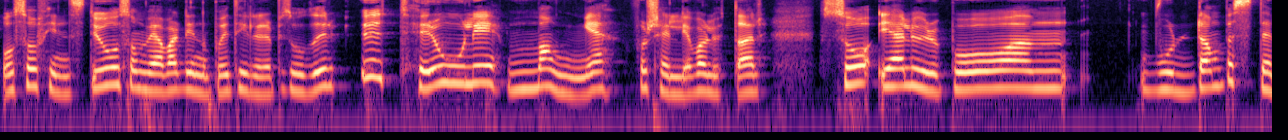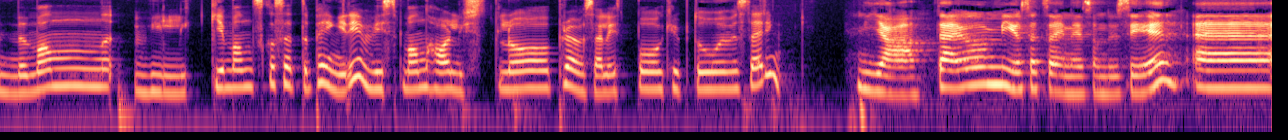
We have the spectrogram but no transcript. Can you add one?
Og så fins det jo, som vi har vært inne på i tidligere episoder, utrolig mange forskjellige valutaer. Så jeg lurer på um, hvordan bestemmer man hvilke man skal sette penger i, hvis man har lyst til å prøve seg litt på kryptoinvestering? Ja, det er jo mye å sette seg inn i, som du sier. Eh,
